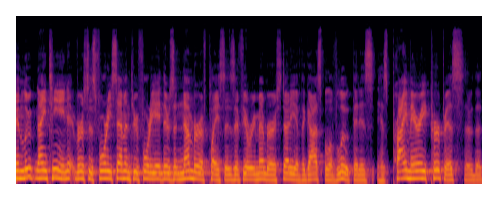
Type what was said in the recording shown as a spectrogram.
In Luke 19, verses 47 through 48, there's a number of places, if you'll remember our study of the Gospel of Luke, that is his primary purpose, or the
